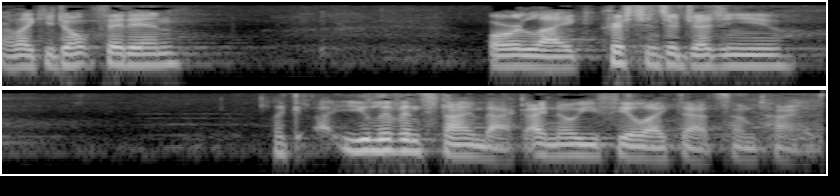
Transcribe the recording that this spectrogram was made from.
Or like you don't fit in? Or like Christians are judging you? Like, uh, you live in Steinbach. I know you feel like that sometimes.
